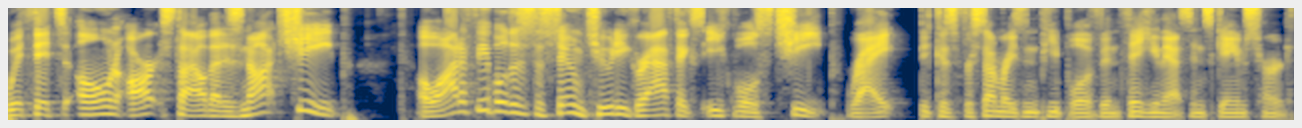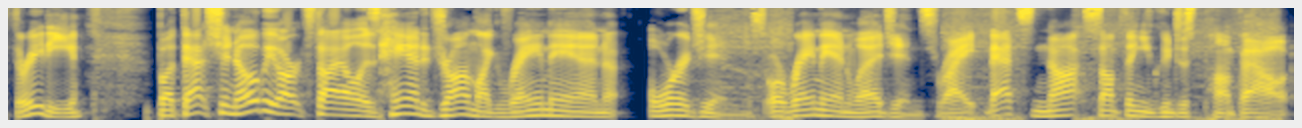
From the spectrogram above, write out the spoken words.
with its own art style that is not cheap, A lot of people just assume 2D graphics equals cheap, right? Because for some reason people have been thinking that since games turned 3D. But that Shinobi art style is hand drawn like Rayman Origins or Rayman Legends, right? That's not something you can just pump out.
